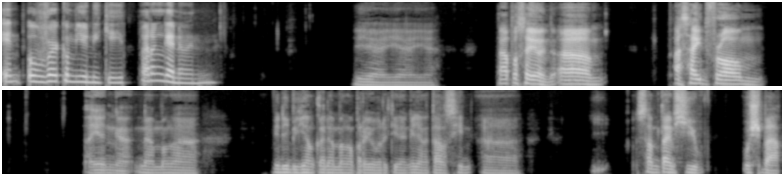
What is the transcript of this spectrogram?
and over-communicate. Parang ganun. Yeah, yeah, yeah. Tapos ayun, um, aside from, ayun nga, na mga, binibigyan ka ng mga priority na ganyan, tapos, uh, sometimes you push back,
